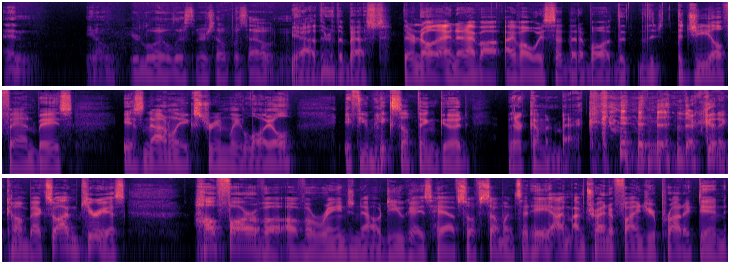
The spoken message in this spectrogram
and you know your loyal listeners help us out. And Yeah, they're the best. They're no, and, and I've uh, I've always said that about the, the the GL fan base is not only extremely loyal. If you make something good, they're coming back. they're gonna come back. So I'm curious, how far of a of a range now do you guys have? So if someone said, "Hey, I'm I'm trying to find your product in."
